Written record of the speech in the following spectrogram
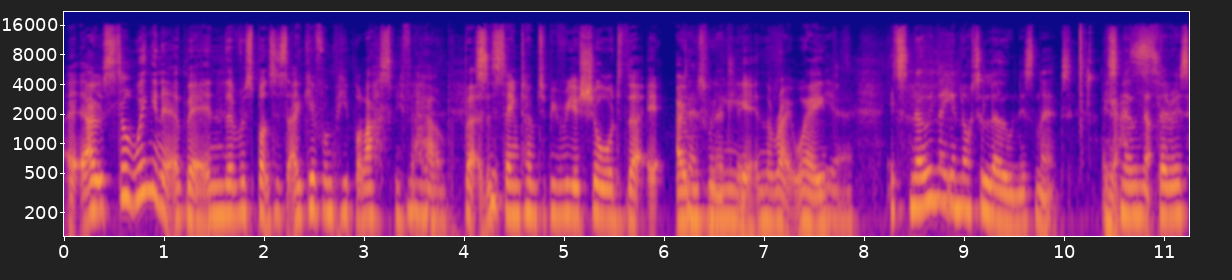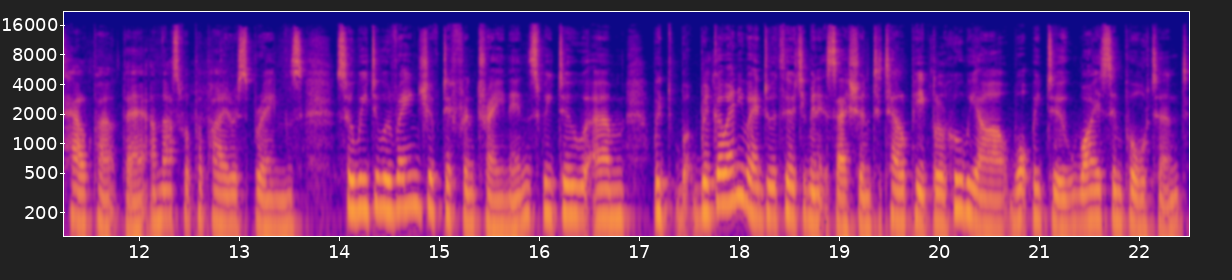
I, I was still winging it a bit in the responses that I give when people ask me for help, but at the same time to be reassured that it, I was winging it in the right way. Yeah. It's knowing that you're not alone, isn't it? It's Yes. that there is help out there, and that's what Papyrus brings. So we do a range of different trainings. We do um, we we'll go anywhere and do a thirty minute session to tell people who we are, what we do, why it's important,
